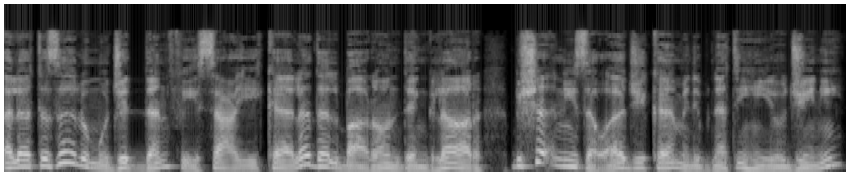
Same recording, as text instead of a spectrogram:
ألا تزال مجدا في سعيك لدى البارون دينجلار بشأن زواجك من ابنته يوجيني؟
